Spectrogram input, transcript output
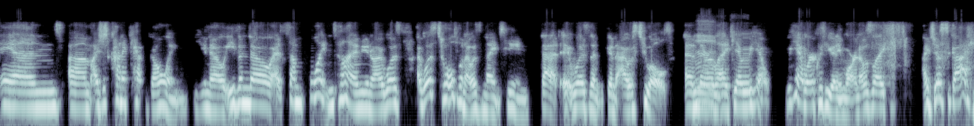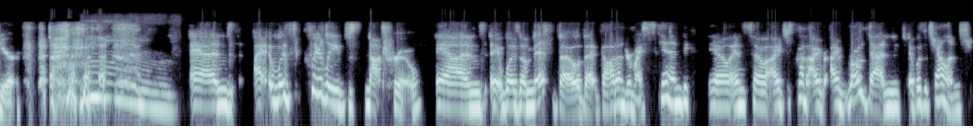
and um, I just kind of kept going, you know, even though at some point in time, you know, I was I was told when I was 19 that it wasn't gonna I was too old. And they were Mm. like, Yeah, we can't we can't work with you anymore. And I was like, I just got here. Mm. and I, it was clearly just not true. And it was a myth, though, that got under my skin. You know, and so I just kind of I, I rode that, and it was a challenge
